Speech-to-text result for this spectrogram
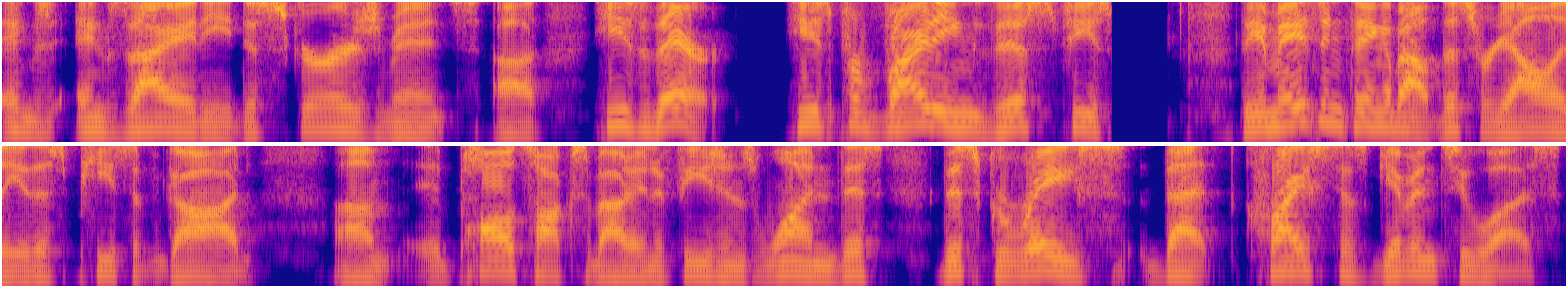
anxiety, discouragement. Uh, he's there. He's providing this peace. The amazing thing about this reality, this peace of God, um, Paul talks about in Ephesians 1, this, this grace that Christ has given to us,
